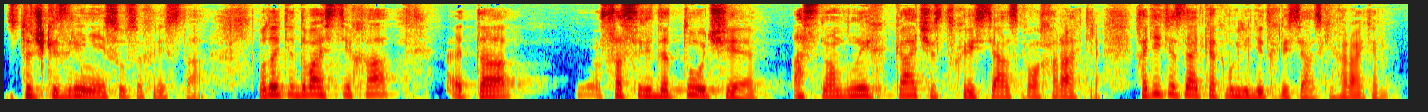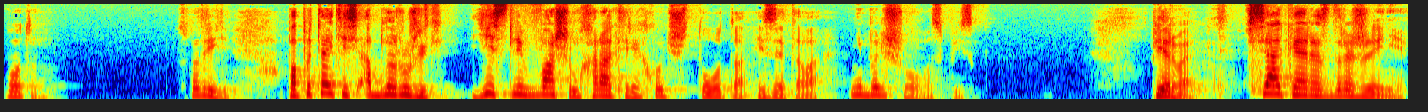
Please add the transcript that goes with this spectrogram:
С точки зрения Иисуса Христа. Вот эти два стиха – это сосредоточие основных качеств христианского характера. Хотите знать, как выглядит христианский характер? Вот он. Смотрите, попытайтесь обнаружить, есть ли в вашем характере хоть что-то из этого небольшого списка. Первое. Всякое раздражение.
